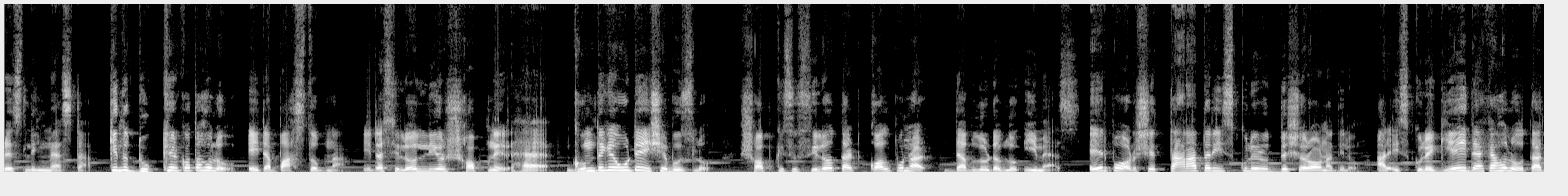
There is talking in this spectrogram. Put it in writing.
রেসলিং ম্যাচটা। কিন্তু দুঃখের কথা হলো, এটা বাস্তব না। এটা ছিল লিওর স্বপ্নের হ্যাঁ। ঘুম থেকে উঠেই সে বুঝলো, সবকিছু ছিল তার কল্পনার ডাব্লিউ ডাব্লিউ ই ম্যাচ। এরপর সে তাড়াতাড়ি স্কুলের উদ্দেশ্যে রওনা দিল, আর স্কুলে গিয়েই দেখা হলো তার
